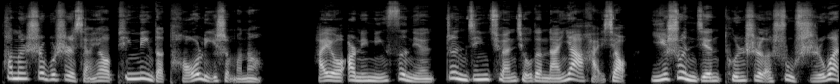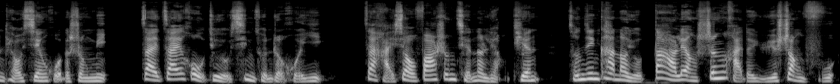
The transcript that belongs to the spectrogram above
他们是不是想要拼命的逃离什么呢？还有2004年震惊全球的南亚海啸，一瞬间吞噬了数十万条鲜活的生命。在灾后，就有幸存者回忆，在海啸发生前的两天，曾经看到有大量深海的鱼上浮，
